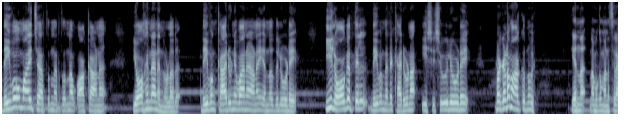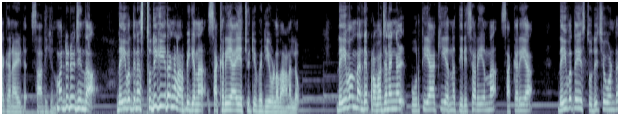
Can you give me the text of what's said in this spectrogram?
ദൈവവുമായി ചേർത്ത് നിർത്തുന്ന വാക്കാണ് യോഹനാൻ എന്നുള്ളത്. ദൈവം കാരുണ്യവാനാണ് എന്നതിലൂടെ ഈ ലോകത്തിൽ ദൈവം തന്റെ കരുണ ഈ ശിശുവിലൂടെ പ്രകടമാക്കുന്നു എന്ന് നമുക്ക് മനസ്സിലാക്കാനായിട്ട് സാധിക്കുന്നു. മറ്റൊരു ചിന്ത ദൈവത്തിന് സ്തുതിഗീതങ്ങൾ അർപ്പിക്കുന്ന സഖറിയായെ ചുറ്റിപ്പറ്റിയുള്ളതാണല്ലോ. ദൈവം തന്റെ പ്രവചനങ്ങൾ പൂർത്തിയാക്കി എന്ന് തിരിച്ചറിയുന്ന സക്കറിയ ദൈവത്തെ സ്തുതിച്ചുകൊണ്ട്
